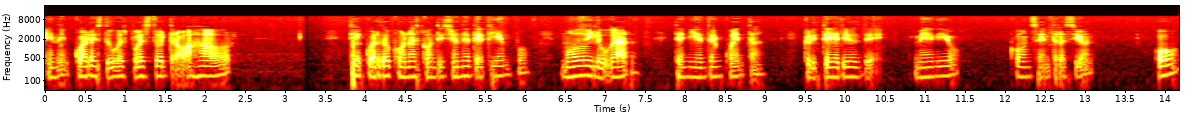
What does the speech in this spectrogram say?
en el cual estuvo expuesto el trabajador de acuerdo con las condiciones de tiempo, modo y lugar, teniendo en cuenta criterios de medio, concentración o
